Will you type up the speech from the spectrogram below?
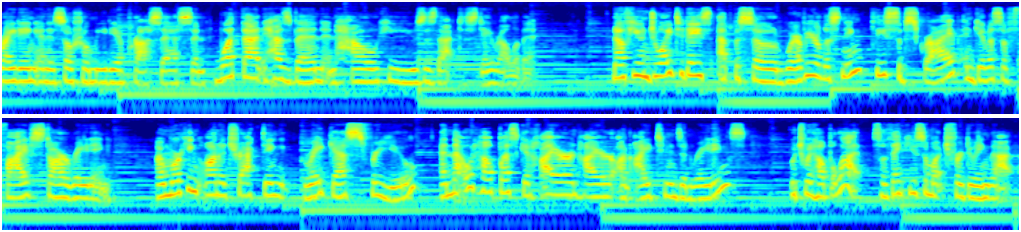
writing and his social media process and what that has been and how he uses that to stay relevant. Now, if you enjoyed today's episode, wherever you're listening, please subscribe and give us a five star rating. I'm working on attracting great guests for you, and that would help us get higher and higher on iTunes and ratings, which would help a lot. So, thank you so much for doing that.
